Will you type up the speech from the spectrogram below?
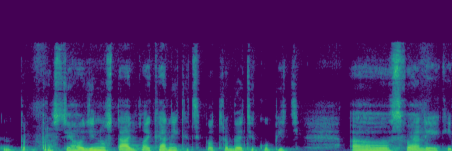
pr- proste hodinu stáť v lekárni, keď si potrebujete kúpiť uh, svoje lieky.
